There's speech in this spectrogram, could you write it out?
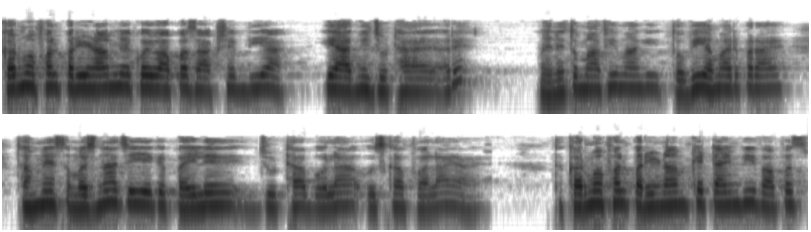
कर्म फल परिणाम में कोई वापस आक्षेप दिया ये आदमी झूठा है अरे मैंने तो माफ़ी मांगी तो भी हमारे पर आए। तो हमें समझना चाहिए कि पहले झूठा बोला उसका फल आया है। तो कर्म फल परिणाम के टाइम भी वापस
